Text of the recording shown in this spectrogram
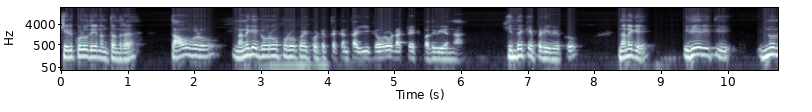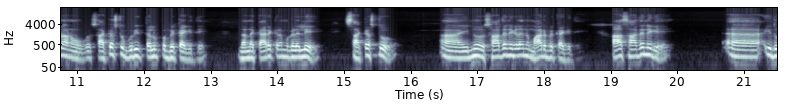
ಕೇಳಿಕೊಳ್ಳೋದೇನಂತಂದ್ರೆ ತಾವುಗಳು ನನಗೆ ಗೌರವಪೂರ್ವಕವಾಗಿ ಕೊಟ್ಟಿರ್ತಕ್ಕಂಥ ಈ ಗೌರವ ಡಾಕ್ಟರೇಟ್ ಪದವಿಯನ್ನು ಹಿಂದಕ್ಕೆ ಪಡೆಯಬೇಕು. ನನಗೆ ಇದೇ ರೀತಿ ಇನ್ನೂ ನಾನು ಸಾಕಷ್ಟು ಗುರಿ ತಲುಪಬೇಕಾಗಿದೆ. ನನ್ನ ಕಾರ್ಯಕ್ರಮಗಳಲ್ಲಿ ಸಾಕಷ್ಟು ಇನ್ನೂ ಸಾಧನೆಗಳನ್ನು ಮಾಡಬೇಕಾಗಿದೆ. ಆ ಸಾಧನೆಗೆ ಇದು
